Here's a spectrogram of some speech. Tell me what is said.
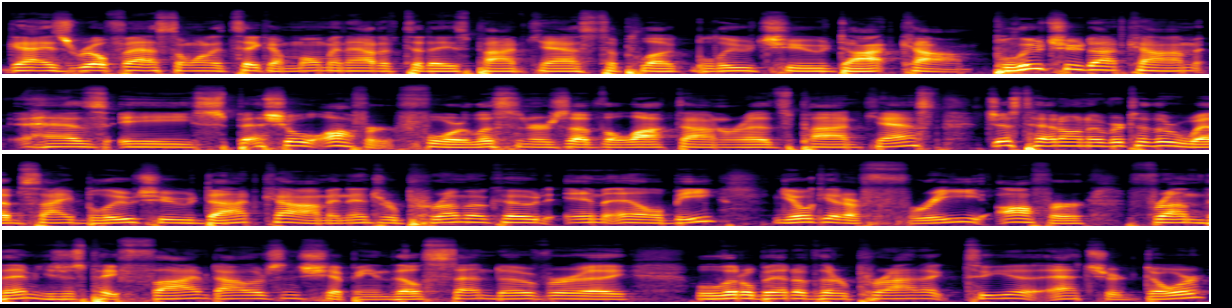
Guys, real fast, I want to take a moment out of today's podcast to plug BlueChew.com. BlueChew.com has a special offer for listeners of the Locked On Reds podcast. Just head on over to their website, BlueChew.com, and enter promo code MLB. You'll get a free offer from them. You just pay $5 in shipping. They'll send over a little bit of their product to you at your door.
